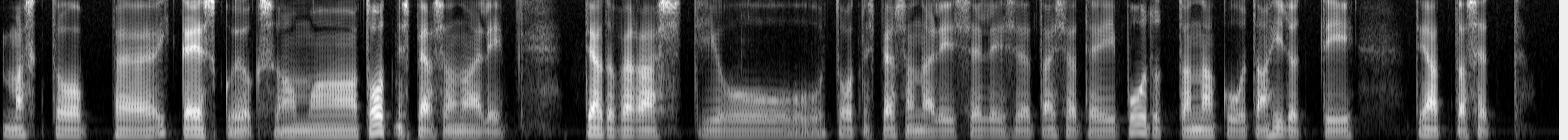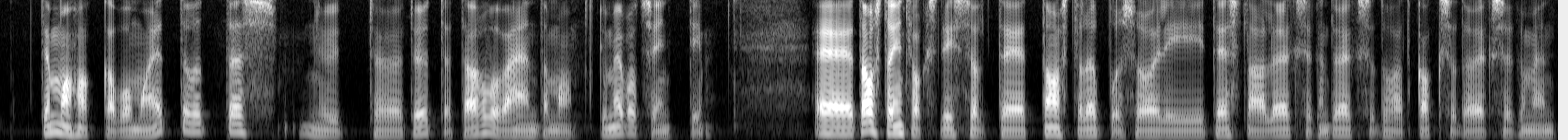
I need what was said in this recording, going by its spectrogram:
Musk toob äh, ikka eeskujuks oma tootmispersonali. teadupärast ju tootmispersonali sellised asjad ei puuduta, nagu ta hiljuti teatas, et tema hakkab oma ettevõttes nüüd äh, töötajate arvu vähendama kümme protsenti taustainfoks lihtsalt, et aasta lõpus oli Teslal üheksakümmend üheksa tuhat kakssada üheksakümmend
